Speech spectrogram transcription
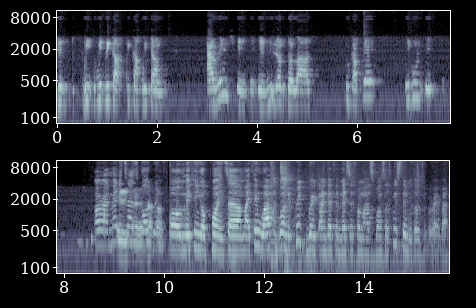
we, we, we can we can we can arrange a, a million dollars. We can pay even a, all right, many Uh, thanks, uh, Godwin, uh, for making your point. Um, I think we'll have to go on a quick break and get a message from our sponsors. Please stay with us. We'll be right back.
